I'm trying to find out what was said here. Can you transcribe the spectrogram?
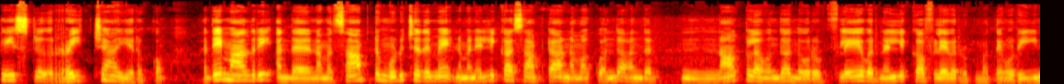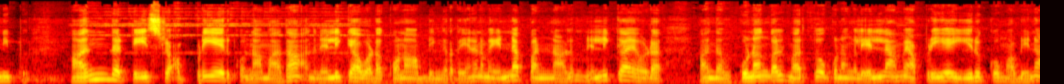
டேஸ்ட்டு ரிச்சாக இருக்கும். அதே மாதிரி அந்த நம்ம சாப்பிட்டு முடித்ததுமே நம்ம நெல்லிக்காய் சாப்பிட்டா நமக்கு வந்து அந்த நாக்கில் வந்து அந்த ஒரு ஃப்ளேவர் நெல்லிக்காய் ஃப்ளேவர் இருக்கும் பார்த்தீங்க ஒரு இனிப்பு. அந்த டேஸ்ட் அப்படியே இருக்கும். நாம் தான் அந்த நெல்லிக்காயோட குணம் அப்படிங்கிறத. ஏன்னா நம்ம என்ன பண்ணாலும் நெல்லிக்காயோட அந்த குணங்கள் மருத்துவ குணங்கள் எல்லாமே அப்படியே இருக்கும் அப்படின்னு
